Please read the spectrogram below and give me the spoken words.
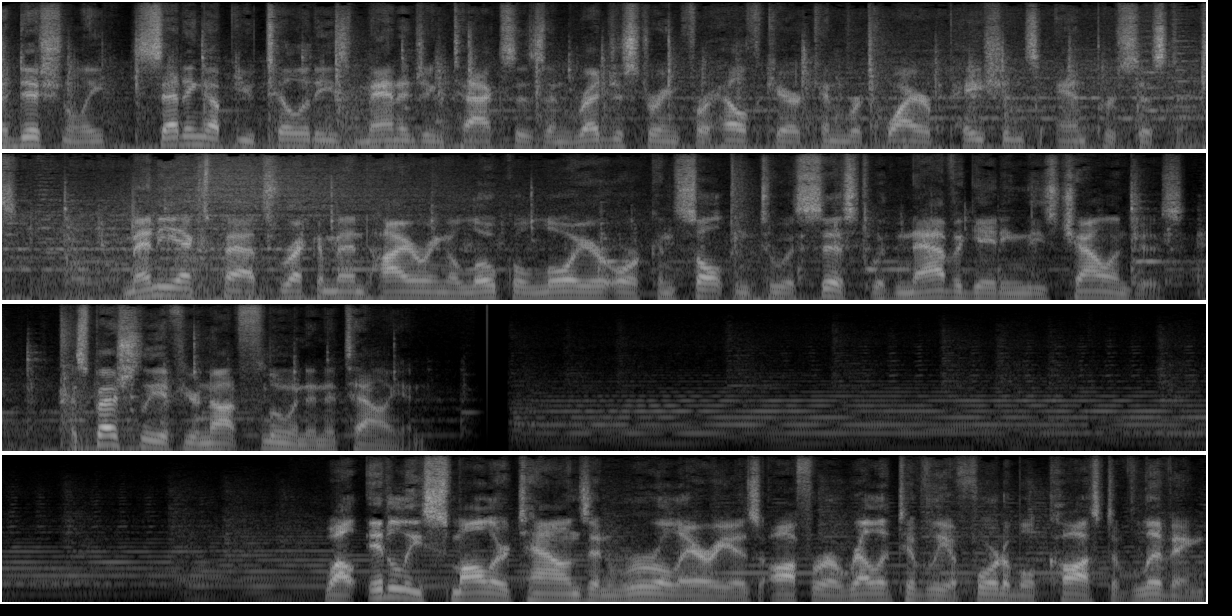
Additionally, setting up utilities, managing taxes and registering for healthcare can require patience and persistence. Many expats recommend hiring a local lawyer or consultant to assist with navigating these challenges, especially if you're not fluent in Italian. While Italy's smaller towns and rural areas offer a relatively affordable cost of living,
